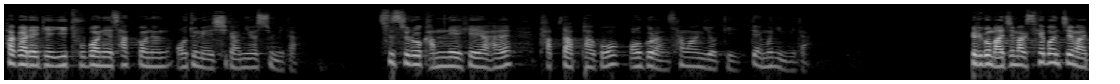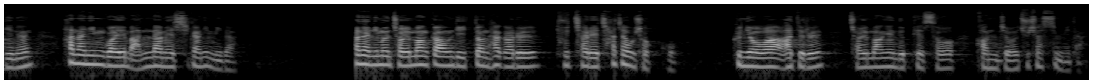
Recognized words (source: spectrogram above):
하갈에게 이 두 번의 사건은 어둠의 시간이었습니다. 스스로 감내해야 할 답답하고 억울한 상황이었기 때문입니다. 그리고 마지막 세 번째 마디는 하나님과의 만남의 시간입니다. 하나님은 절망 가운데 있던 하갈을 두 차례 찾아오셨고 그녀와 아들을 절망의 늪에서 건져 주셨습니다.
